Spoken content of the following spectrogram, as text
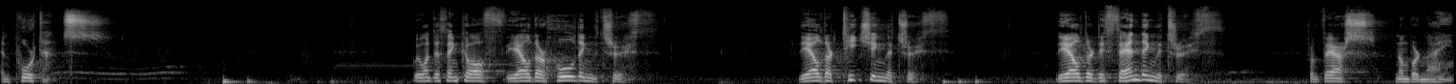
importance. We want to think of the elder holding the truth, the elder teaching the truth, the elder defending the truth, from verse number 9.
